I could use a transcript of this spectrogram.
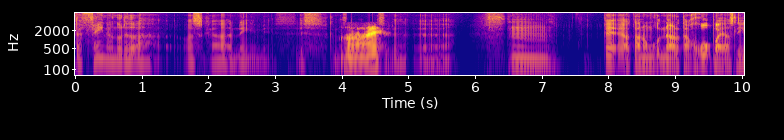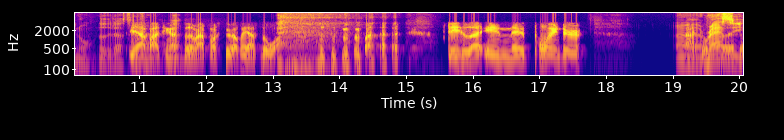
hvad fanden er det nu, det hedder? Oscar Nemesis. Kan man Nej. sige det? Uh, hmm. Hvad, og der er nogle nørder, der råber jeres lige nu ned i deres Jeg har telefon. bare tænkt, at ved du hvad, forstør på jeres ord. det hedder en uh, pointer. Uh, Nej, det jeg Razzie.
